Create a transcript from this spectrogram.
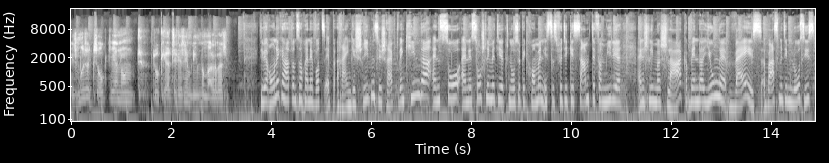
es muss ja gesagt werden und da gehört sich das im Leben normalerweise. Die Veronika hat uns noch eine WhatsApp reingeschrieben. Sie schreibt, wenn Kinder ein so, eine so schlimme Diagnose bekommen, ist das für die gesamte Familie ein schlimmer Schlag. Wenn der Junge weiß, was mit ihm los ist,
